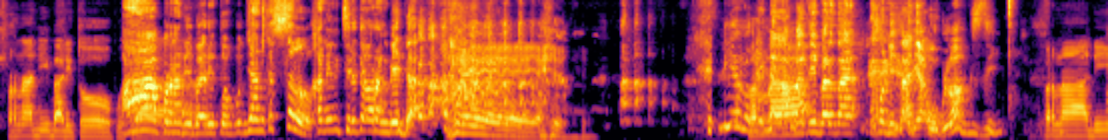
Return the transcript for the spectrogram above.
Pernah di Barito Putra. Ah, pernah di Barito pun. Jangan kesel, kan ini ceritanya orang beda. Iya iya iya iya iya. iya. Dia makanya Pernah. dalam hati bertanya, kok ditanya ulang sih? Pernah di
